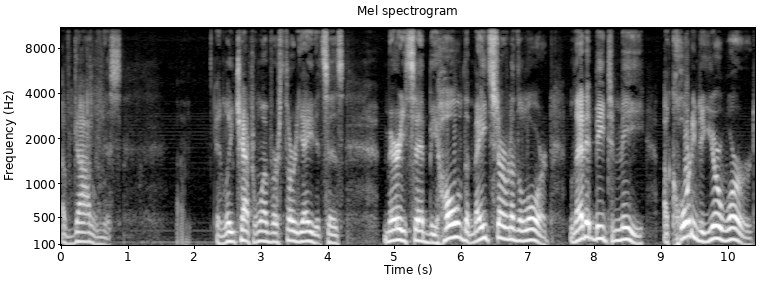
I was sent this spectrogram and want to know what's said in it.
of godliness. Um, in Luke chapter 1, verse 38, it says, Mary said, Behold, the maidservant of the Lord, let it be to me according to your word.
